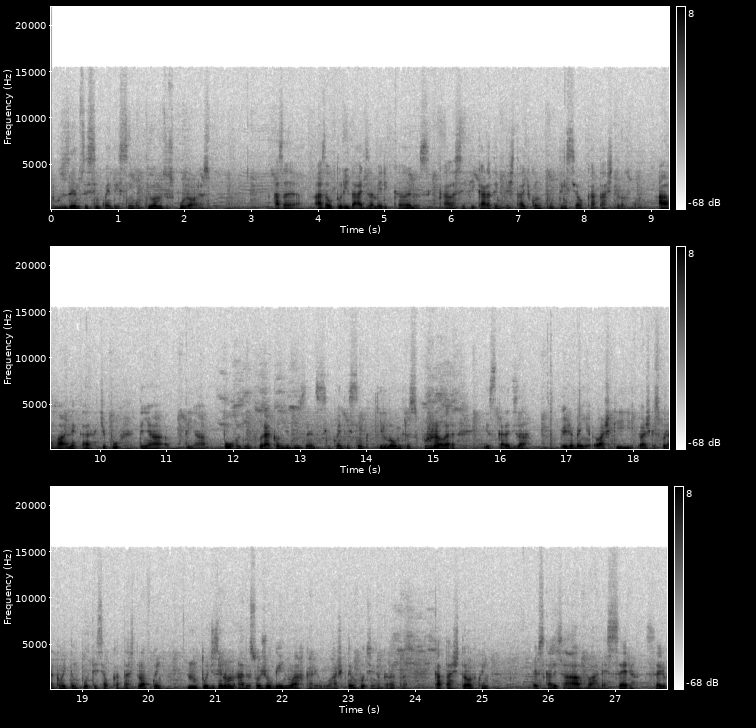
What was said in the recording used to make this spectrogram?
255 km por hora. As, as autoridades americanas classificaram a tempestade como potencial catastrófico. Vai, né, cara? Tipo, tem a, tem a porra de um furacão de 255 km por hora e os caras dizem, ah, veja bem, eu acho que eu acho que esse furacão aí tem um potencial catastrófico, hein? Não tô dizendo nada, só joguei no ar, cara. Eu acho que tem um potencial catastrófico, hein? Aí os caras dizem, ah, vá, né? Sério. Sério,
